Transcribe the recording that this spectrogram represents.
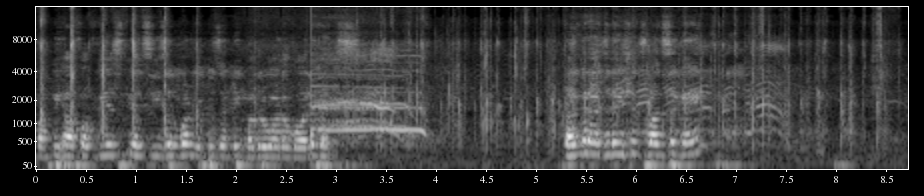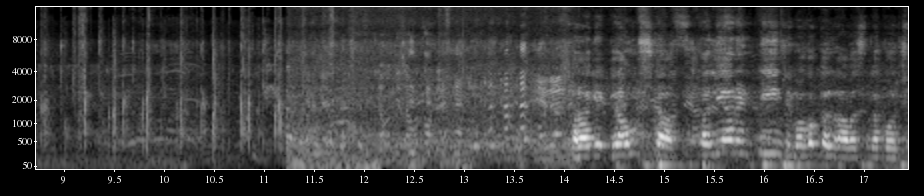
On behalf of VSPL Season 1 representing Madhurwada Warriors. Congratulations once again. అలాగే గ్రౌండ్ స్టాఫ్ కళ్యాణ్ టీమ్ మొగొక్కలు రావాల్సిన coach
